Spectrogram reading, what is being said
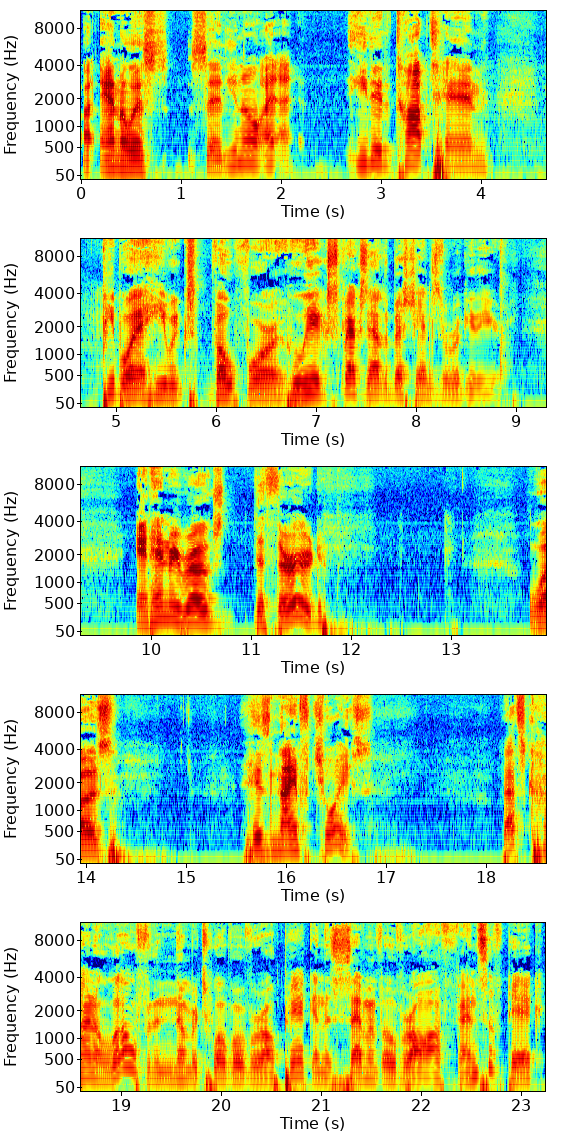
uh, analyst said, you know, I, I, he did top ten people that he would vote for, who he expects to have the best chances of rookie of the year, and Henry Ruggs the third was his ninth choice. That's kind of low for the number 12 overall pick and the seventh overall offensive pick,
